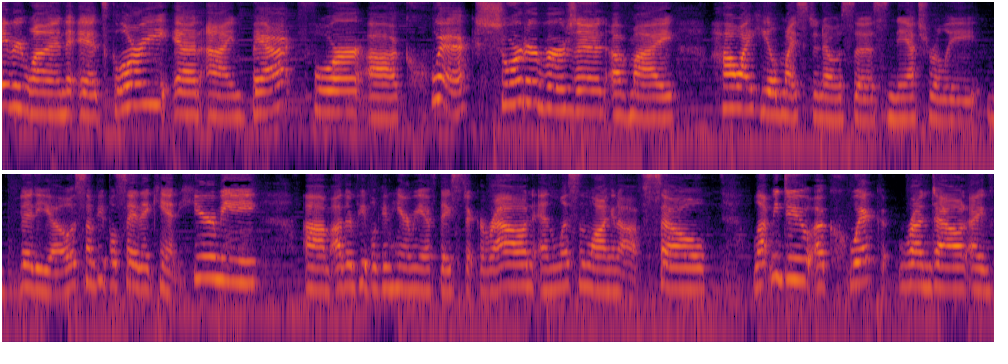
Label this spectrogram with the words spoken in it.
everyone, it's Glory and I'm back for a quick, shorter version of my how I healed my stenosis naturally video. Some people say they can't hear me. Um, other people can hear me if they stick around and listen long enough. So let me do a quick rundown. I've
